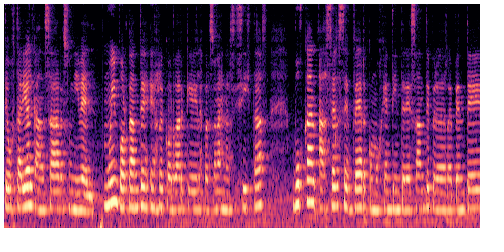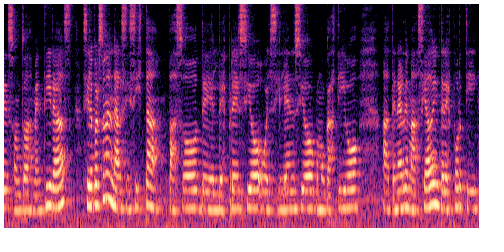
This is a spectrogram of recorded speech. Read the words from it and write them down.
te gustaría alcanzar su nivel. Muy importante es recordar que las personas narcisistas buscan hacerse ver como gente interesante, pero de repente son todas mentiras. Si la persona narcisista pasó del desprecio o el silencio como castigo a tener demasiado interés por ti,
